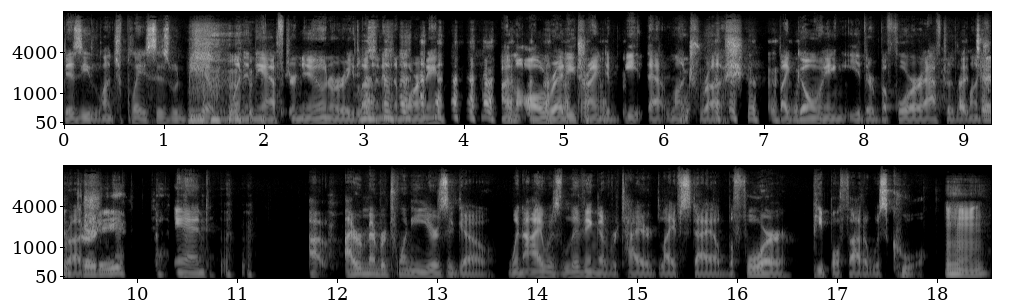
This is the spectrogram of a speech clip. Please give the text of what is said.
busy lunch places would be at one in the afternoon or 11 in the morning i'm already trying to beat that lunch rush by going either before or after the At lunch rush and I, I remember 20 years ago when i was living a retired lifestyle before people thought it was cool Mhm.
